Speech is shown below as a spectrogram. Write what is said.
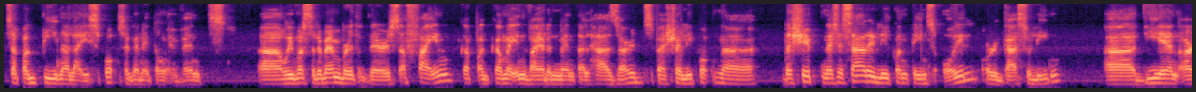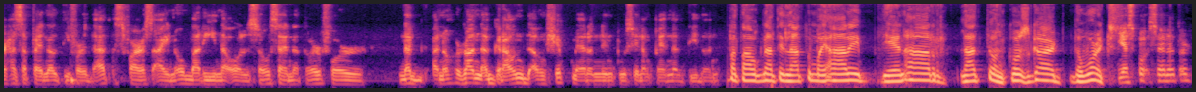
sa pag-penalize po sa ganitong events. Uh, we must remember that there's a fine kapag ka may environmental hazard, especially po na the ship necessarily contains oil or gasoline. Uh, DNR has a penalty for that. As far as I know, Marina also, Senator, for nag ano run aground ang ship, meron din po silang penalty doon. Patawag natin lahat ng may-ari, DNR, lahat yun, Coast Guard, the works. Yes po, Senator.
